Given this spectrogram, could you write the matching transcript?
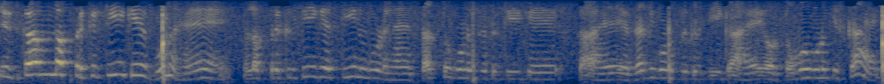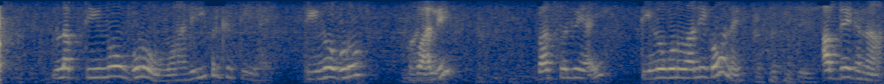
इसका मतलब प्रकृति के गुण है मतलब प्रकृति के तीन गुण हैं सत्व गुण प्रकृति के का है रज गुण प्रकृति का है और तमो गुण किसका है? मतलब तीनों गुण वाली प्रकृति है। तीनों गुण वाली? बात समझ में आई? तीनों गुण वाली कौन है? अब देखना,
